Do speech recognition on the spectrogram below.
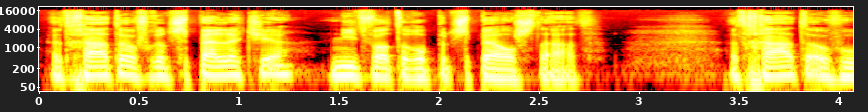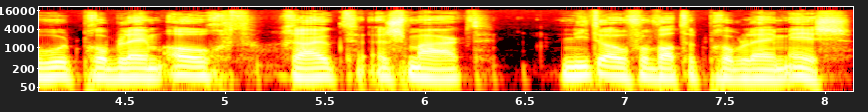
Het gaat over het spelletje, niet wat er op het spel staat. Het gaat over hoe het probleem oogt, ruikt en smaakt, niet over wat het probleem is.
